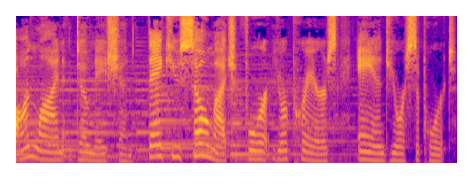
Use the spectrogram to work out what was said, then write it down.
online donation. Thank you so much for your prayers and your support.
